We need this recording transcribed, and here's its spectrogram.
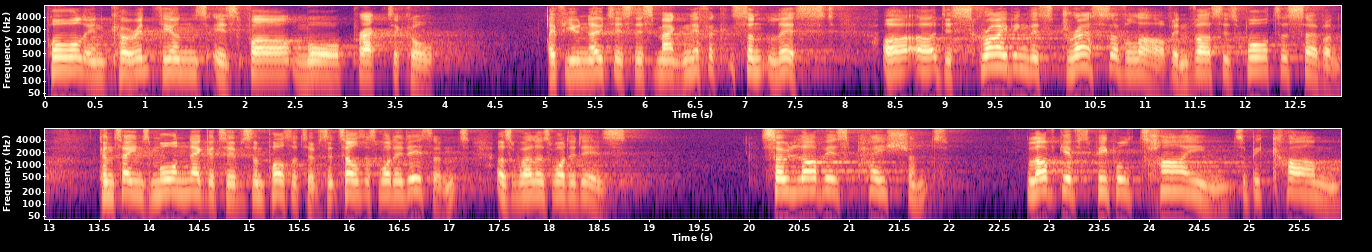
Paul in Corinthians is far more practical. If you notice this magnificent list uh, uh, describing this dress of love in verses 4 to 7, contains more negatives than positives. It tells us what it isn't as well as what it is. So, love is patient. Love gives people time to become.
